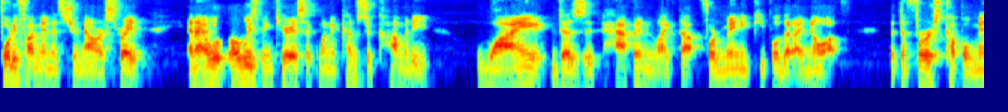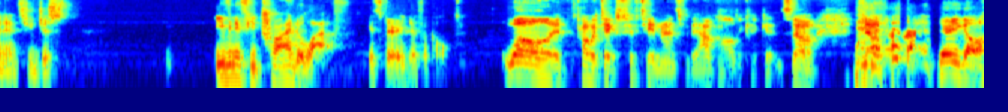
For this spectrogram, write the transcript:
45 minutes to an hour straight. And I've always been curious, like when it comes to comedy, why does it happen like that for many people that I know of? That the first couple minutes you just, even if you try to laugh, it's very difficult. Well, it probably takes 15 minutes for the alcohol to kick in. So, no. there you go.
